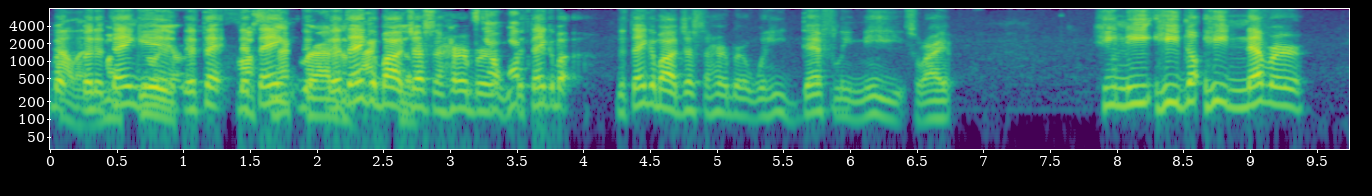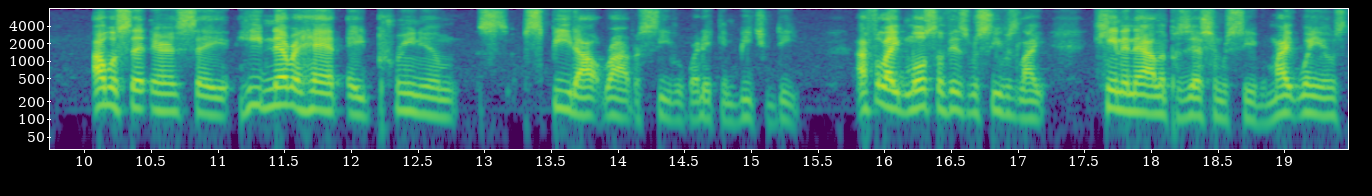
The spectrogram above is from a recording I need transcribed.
but, but the thing is, the thing, the thing, the, the thing about. Justin Herbert, the thing about the thing about Justin Herbert, what he definitely needs, right? he need he don't he never. I would sit there and say he never had a premium speed out wide receiver where they can beat you deep. I feel like most of his receivers, like Keenan Allen, possession receiver, Mike Williams,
